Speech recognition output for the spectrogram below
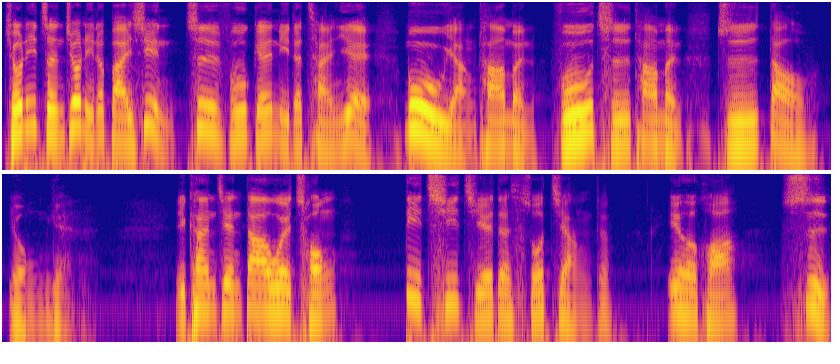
求你拯救你的百姓，赐福给你的产业，牧养他们，扶持他们，直到永远。你看见大卫从第七节的所讲的，耶和华是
